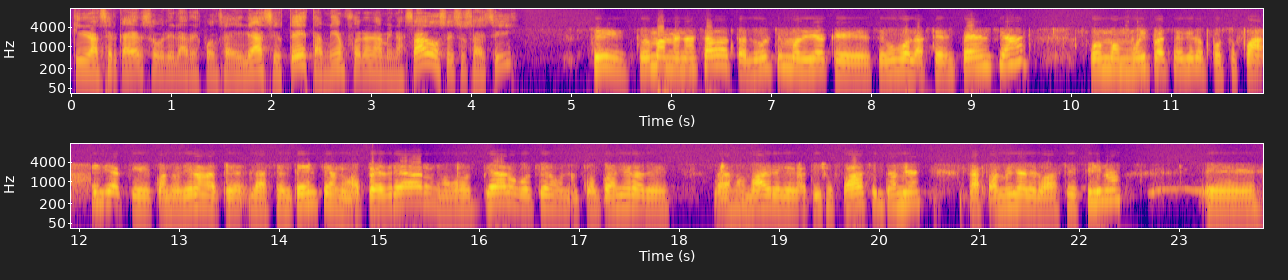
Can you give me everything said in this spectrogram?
quieren hacer caer sobre la responsabilidad, si ustedes también fueron amenazados, ¿eso es así? Sí, fuimos amenazados hasta el último día que se hubo la sentencia. Fuimos muy perseguidos por su familia que cuando dieron la, sentencia nos apedrearon, nos golpearon, golpearon a una compañera de la madre de Gatillo Fácil también, la familia de los asesinos eh,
